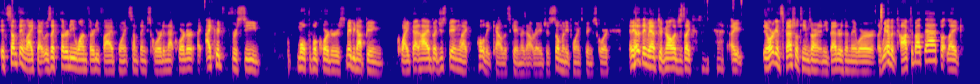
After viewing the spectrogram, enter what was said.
It's- something like that. It was like 31, 35 points, something scored in that quarter. I, I could foresee multiple quarters, maybe not being quite that high, but just being like, holy cow, this game is outrageous. So many points being scored. And the other thing we have to acknowledge is like, I, the Oregon special teams aren't any better than they were. Like we haven't talked about that, but like,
